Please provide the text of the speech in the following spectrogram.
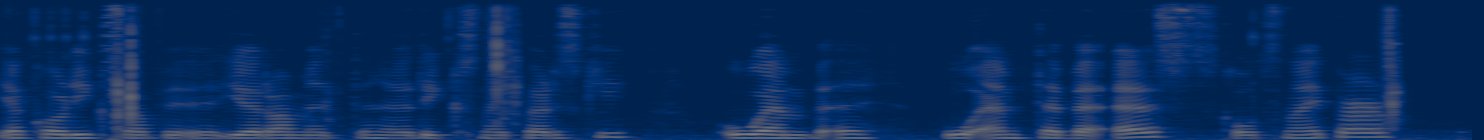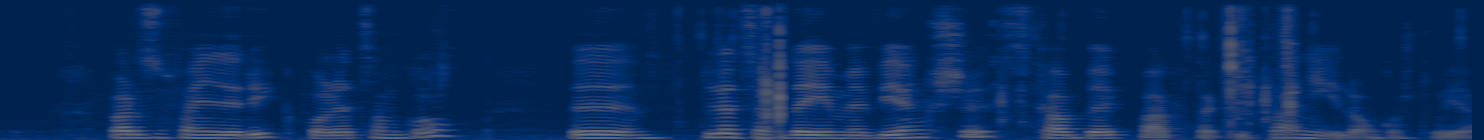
Jako rig zabieramy ten rig snajperski. UMB, UMTBS Scout Sniper. Bardzo fajny rig, polecam go. Y, plecak dajemy większy, Scav Backpack, taki tani, ile on kosztuje?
